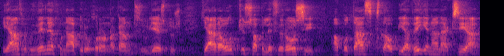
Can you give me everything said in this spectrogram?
οι άνθρωποι δεν έχουν άπειρο χρόνο να κάνουν τις δουλειές τους και άρα όποιος τους απελευθερώσει από tasks τα οποία δεν γεννάνε αξία,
